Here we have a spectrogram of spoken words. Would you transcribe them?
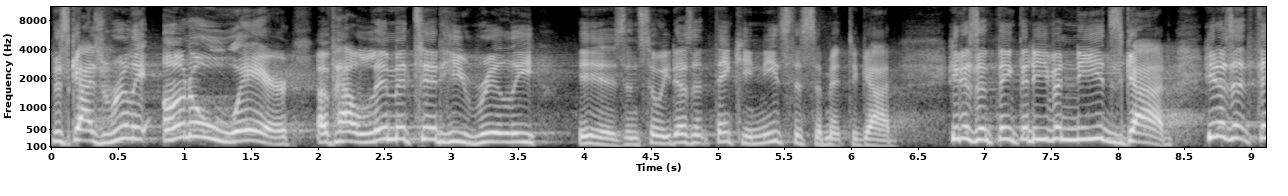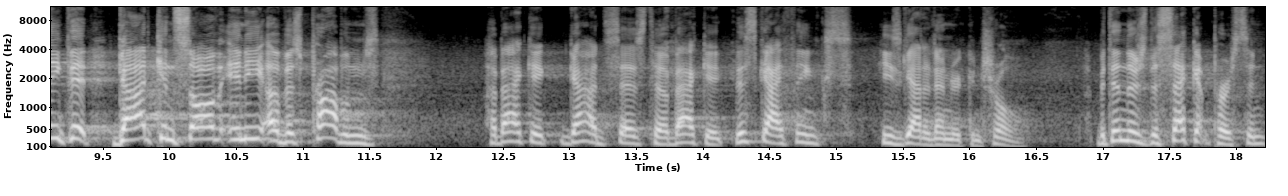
this guy's really unaware of how limited he really is. And so he doesn't think he needs to submit to God. He doesn't think that he even needs God. He doesn't think that God can solve any of his problems Habakkuk, God says to Habakkuk, this guy thinks he's got it under control. But then there's the second person,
